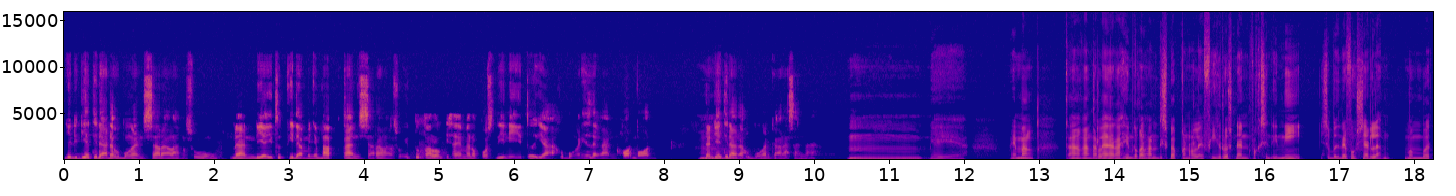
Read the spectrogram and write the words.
jadi dia tidak ada hubungan secara langsung dan dia itu tidak menyebabkan secara langsung itu kalau misalnya menopause dini itu ya hubungannya dengan hormon dan dia Hmm. tidak ada hubungan ke arah sana. Hmm, ya ya. ya. Memang ka- kanker leher rahim itu kan karena disebabkan oleh virus dan vaksin ini sebenarnya fungsinya adalah membuat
